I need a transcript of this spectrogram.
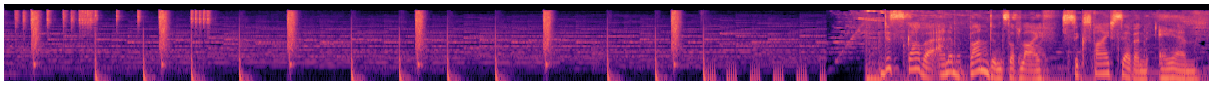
Discover an abundance of life. 657 AM.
